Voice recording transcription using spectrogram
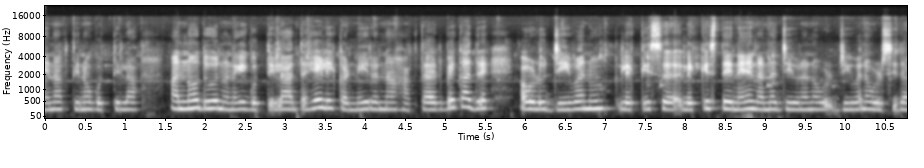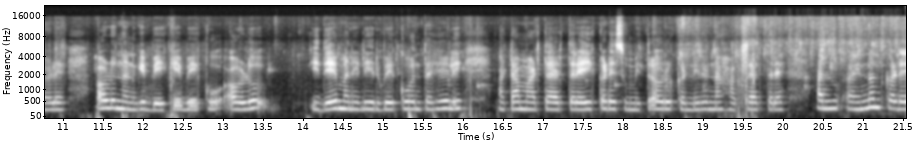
ಏನಾಗ್ತೀನೋ ಗೊತ್ತಿಲ್ಲ ಅನ್ನೋದು ನನಗೆ ಗೊತ್ತಿಲ್ಲ ಅಂತ ಹೇಳಿ ಕಣ್ಣೀರನ್ನು ಹಾಕ್ತಾ ಇರಬೇಕಾದ್ರೆ ಅವಳು ಜೀವನ ಲೆಕ್ಕಿಸ, ಲೆಕ್ಕಿಸ್ತೇನೆ. ನನ್ನ ಜೀವನ ಜೀವನ ಉಳಿಸಿದಾಳೆ. ಅವಳು ನನಗೆ ಬೇಕೇ ಬೇಕು. ಅವಳು ಇದೇ ಮನೇಲಿ ಇರಬೇಕು ಅಂತ ಹೇಳಿ ಹಠ ಮಾಡ್ತಾ ಇರ್ತಾರೆ. ಈ ಕಡೆ ಸುಮಿತ್ರ ಅವರು ಕಣ್ಣೀರನ್ನು ಹಾಕ್ತಾ ಇರ್ತಾರೆ. ಅನ್, ಇನ್ನೊಂದು ಕಡೆ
